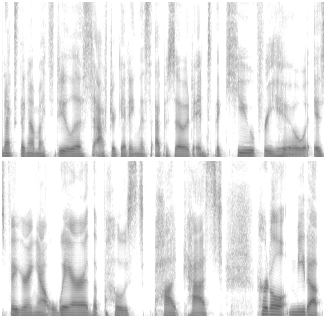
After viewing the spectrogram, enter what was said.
next thing on my to do list after getting this episode into the queue for you is figuring out where the post podcast hurdle meetup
